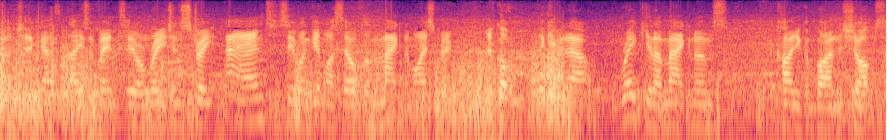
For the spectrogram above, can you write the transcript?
to check out today's event here on Regent Street and see if I can get myself a Magnum ice cream. They've got, they're giving out regular Magnums, the kind you can buy in the shops.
